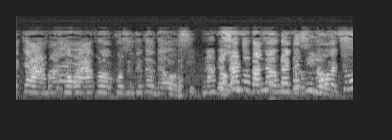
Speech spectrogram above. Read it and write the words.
তো আমার আমি দেখাই দিই। বলছেন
